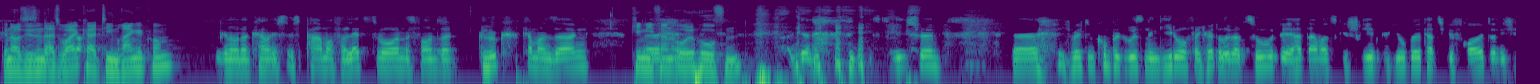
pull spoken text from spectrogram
Genau, sie sind als Wildcard-Team reingekommen. Genau, dann kam, ist, ist Parma verletzt worden. Das war unser Glück, kann man sagen. Kimi äh, van Ohlhofen. Genau, schön. Äh, ich möchte den Kumpel grüßen, den Guido, vielleicht hört er sogar zu. Der hat damals geschrien, gejubelt, hat sich gefreut und ich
